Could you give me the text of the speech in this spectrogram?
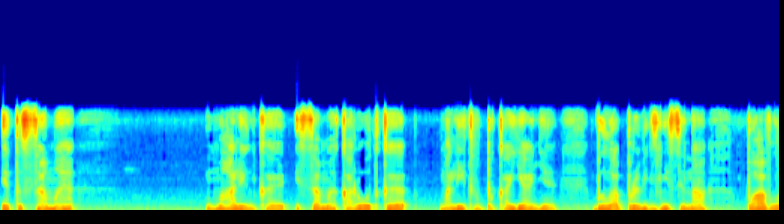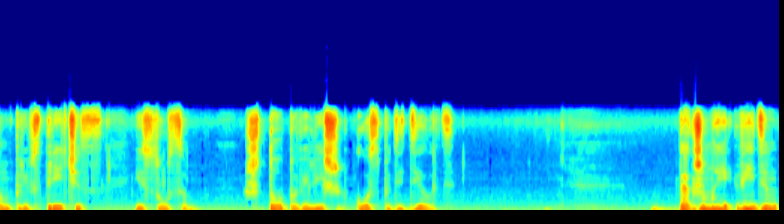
это самая маленькая и самая короткая молитва покаяния была произнесена Павлом при встрече с Иисусом. Что повелишь, Господи, делать? Также мы видим,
